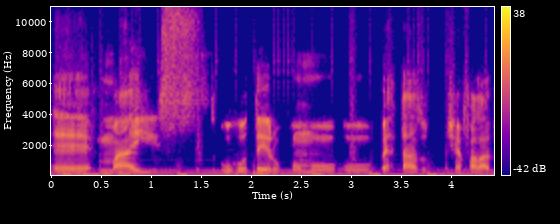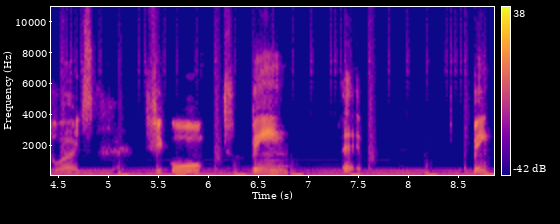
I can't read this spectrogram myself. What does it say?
é, mas o roteiro, como o Bertazzo tinha falado antes, ficou bem, é, bem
